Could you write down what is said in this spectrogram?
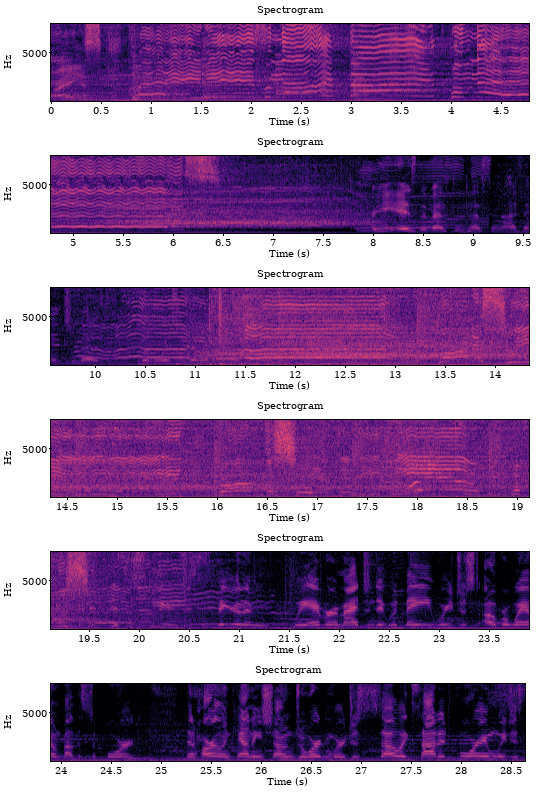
praying. Great is thy faithfulness. He is the best contestant, I think, that The Voice has ever had. What is sweet from the chandelier, from the chandelier. This is huge. This is bigger than we ever imagined it would be. We're just overwhelmed by the support that Harlan County's shown Jordan. We're just so excited for him. We just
